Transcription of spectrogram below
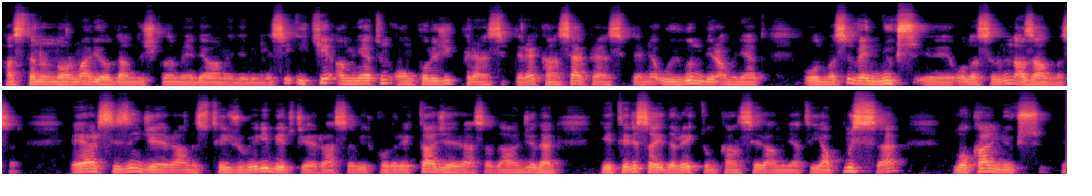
hastanın normal yoldan dışkılamaya devam edebilmesi. İki, ameliyatın onkolojik prensiplere, kanser prensiplerine uygun bir ameliyat olması ve nüks e, olasılığının azalması. Eğer sizin cerrahınız tecrübeli bir cerrahsa, bir kolorektal cerrahsa, daha önceden yeteri sayıda rektum kanseri ameliyatı yapmışsa, lokal nüks, e,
